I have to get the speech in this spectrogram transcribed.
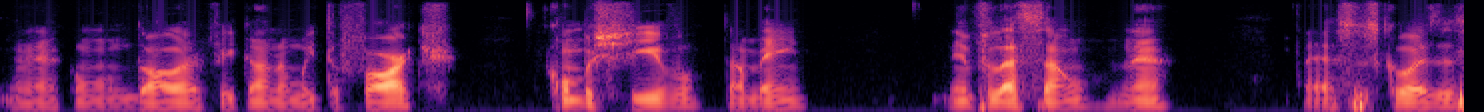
né? Com o dólar ficando muito forte, combustível também, inflação, né? Essas coisas.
